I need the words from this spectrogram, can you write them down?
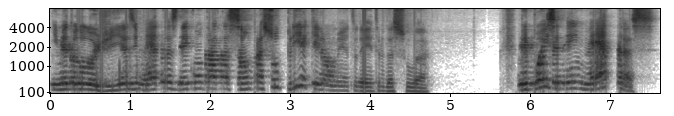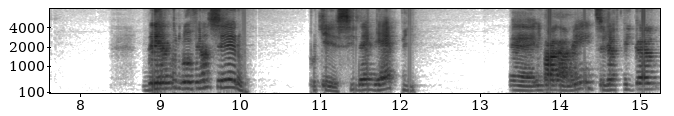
e metodologias e metas de contratação para suprir aquele aumento dentro da sua. Depois, você tem metas dentro do financeiro. Porque se der gap é, em pagamento, você já fica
